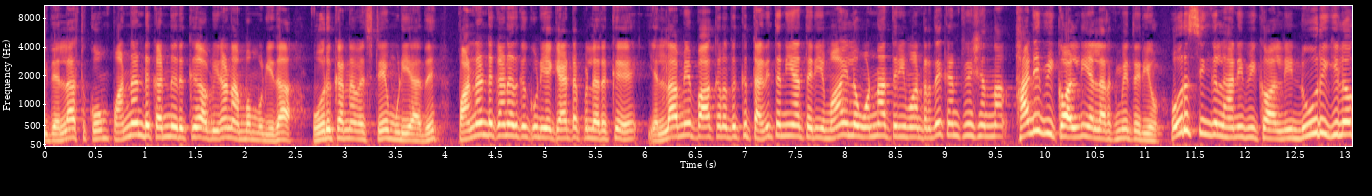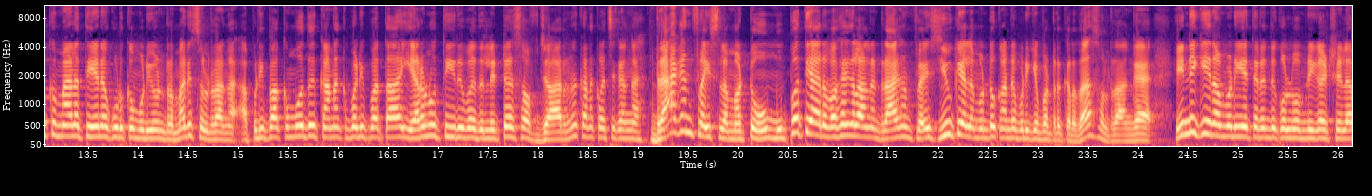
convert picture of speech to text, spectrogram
இது எல்லாத்துக்கும் பன்னெண்டு கண் இருக்கு அப்படின்னா நம்ப முடியுதா? ஒரு கண்ணை வச்சுட்டே முடியாது. பன்னெண்டு கண் இருக்கக்கூடிய கேட்ட பில்லருக்கு எல்லாமே பார்க்கறதுக்கு தனித்தனியா தெரியுமா? இல்லை ஒன்னா தெரியுமான்றதே கன்ஃபியூஷன் தான். ஹனிபி காலனி எல்லாருக்குமே தெரியும். ஒரு சிங்கிள் ஹனிபி காலனி நூறு கிலோக்கு மேல தேனை கொடுக்க முடியும்ன்ற மாதிரி சொல்றாங்க. அப்படி பார்க்கும்போது படி பார்த்தா இருநூத்தி இருபது லிட்டர்ஸ் ஆஃப் ஜார்னு கணக்கு வச்சுக்கோங்க. டிராகன் ஃபிளைஸ்ல மட்டும் முப்பத்தி ஆறு வகைகளான டிராகன் ஃபிளைஸ் யூகேல மட்டும் கண்டுபிடிக்கப்பட்டிருக்கிறதா சொல்றாங்க. இன்னைக்கு நம்முடைய தெரிந்து கொள்வோம் நிகழ்ச்சியில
